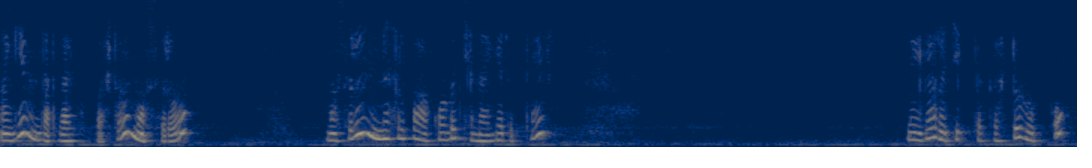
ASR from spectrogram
ಹಾಗೆ ಒಂದು ಅರ್ಧ ಕಪ್ಪಷ್ಟು ಮೊಸರು. ಮೊಸರು ಇನ್ನೂ ಸ್ವಲ್ಪ ಹಾಕ್ಕೊಂಡು ಚೆನ್ನಾಗಿರುತ್ತೆ. ಈಗ ರುಚಿಗೆ ತಕ್ಕಷ್ಟು ಉಪ್ಪು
